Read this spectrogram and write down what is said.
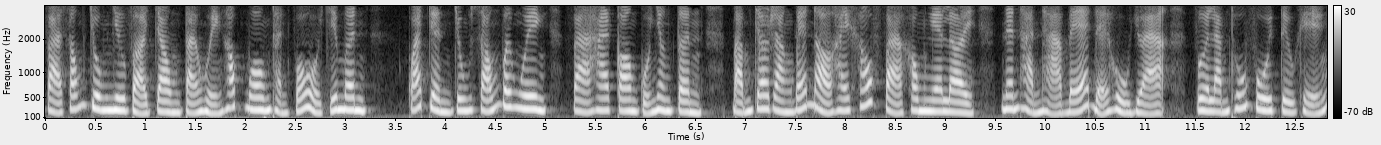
và sống chung như vợ chồng tại huyện Hóc Môn, thành phố Hồ Chí Minh. Quá trình chung sống với Nguyên và hai con của nhân tình, Bậm cho rằng bé nợ hay khóc và không nghe lời nên hành hạ bé để hù dọa, vừa làm thú vui tiêu khiển.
